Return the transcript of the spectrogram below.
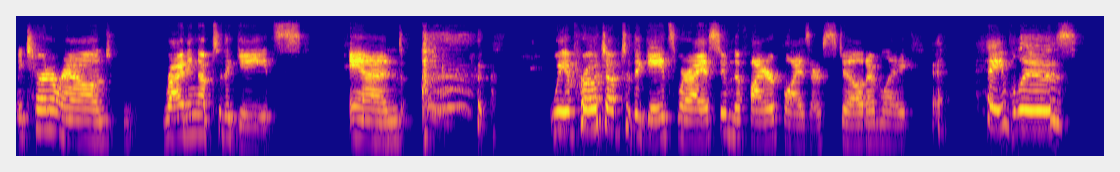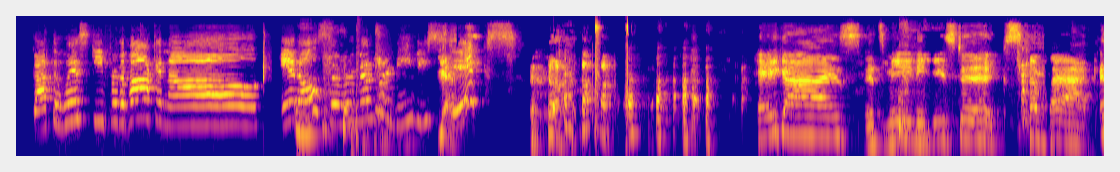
We turn around, riding up to the gates, and we approach up to the gates where I assume the fireflies are still. And I'm like, "Hey, Blues, got the whiskey for the bacchanal, and also remember Navy Yes. sticks." Hey guys, it's me, Navy Sticks. I'm back.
